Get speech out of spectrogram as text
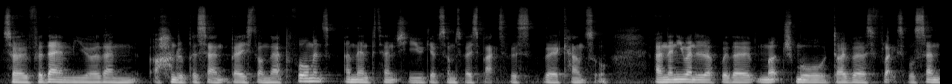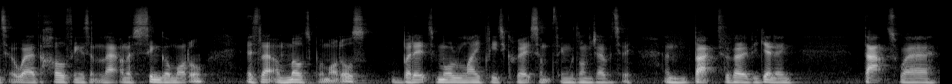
So for them, you are then 100% based on their performance, and then potentially you give some space back to this the council. And then you ended up with a much more diverse, flexible centre where the whole thing isn't let on a single model, it's let on multiple models, but it's more likely to create something with longevity. And back to the very beginning, that's where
